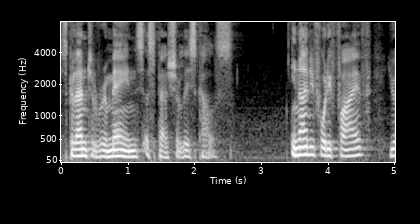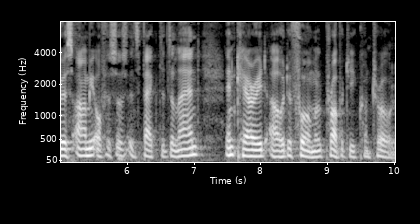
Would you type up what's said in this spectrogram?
skeletal remains, especially skulls. In 1945, US Army officers inspected the land and carried out a formal property control.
